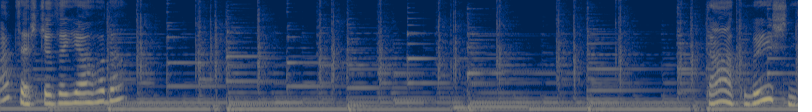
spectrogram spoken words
А це що за ягода? Так, вишні.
